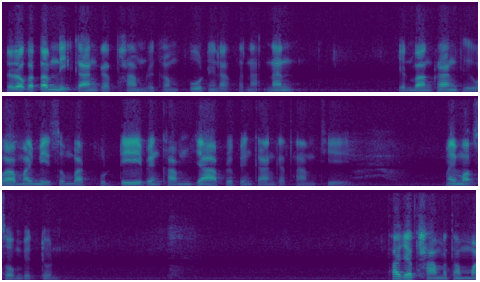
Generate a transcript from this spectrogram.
แล้วเราก็ตำหนิการกระทำหรือคำพูดในลักษณะนั้น จนบางครั้งถือว่าไม่มีสมบัติพูดดีเป็นคำหยาบหรือเป็นการกระทำที่ไม่เหมาะสมเป็นต้น ถ้าจะถามมาทำไม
